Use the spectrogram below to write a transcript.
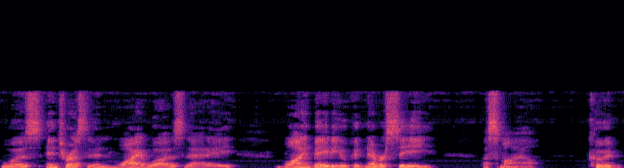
was interested in why it was that a blind baby who could never see a smile could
